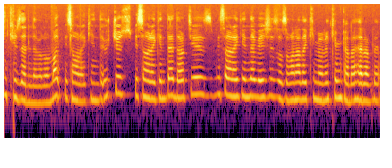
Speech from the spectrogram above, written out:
250 level olmak, bir sonrakinde 300, bir sonrakinde 400, bir sonrakinde 500. O zamana da kim öyle kim kala herhalde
